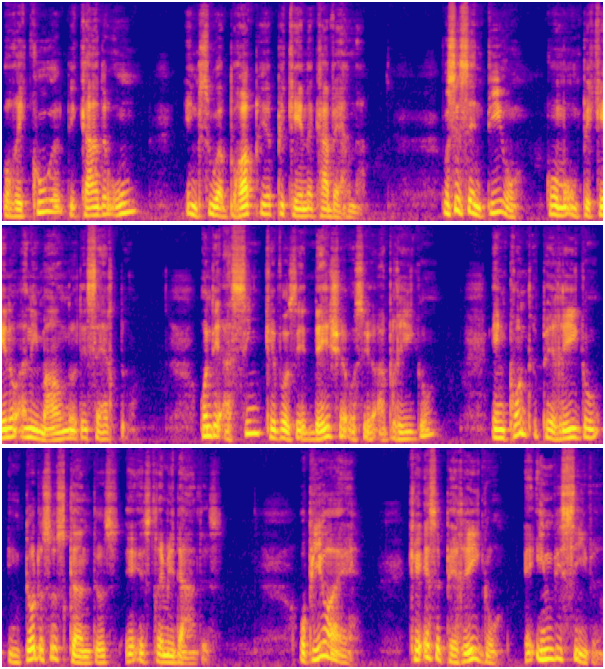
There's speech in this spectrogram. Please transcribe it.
o recuo de cada um em sua própria pequena caverna. Você sentiu como um pequeno animal no deserto onde assim que você deixa o seu abrigo, encontra perigo em todos os cantos e extremidades. O pior é que esse perigo é invisível,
